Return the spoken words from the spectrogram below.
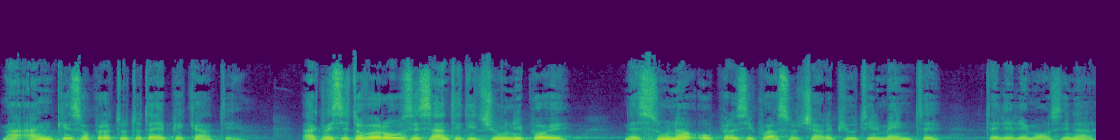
ma anche e soprattutto dai peccati. A questi dolorosi santi digiuni poi Nessuna opera si può associare più utilmente dell'elemosina,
